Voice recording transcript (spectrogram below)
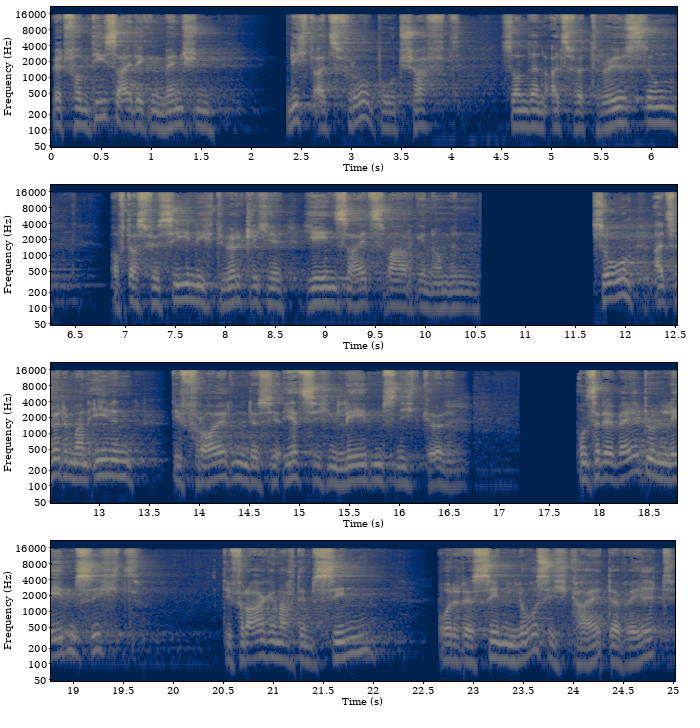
wird von diesseitigen Menschen nicht als Frohbotschaft, sondern als Vertröstung auf das für sie nicht wirkliche Jenseits wahrgenommen. So, als würde man ihnen die Freuden des jetzigen Lebens nicht gönnen. Unsere Welt- und Lebenssicht, die Frage nach dem Sinn oder der Sinnlosigkeit der Welt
